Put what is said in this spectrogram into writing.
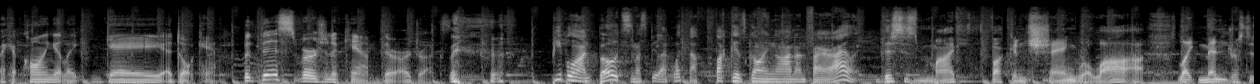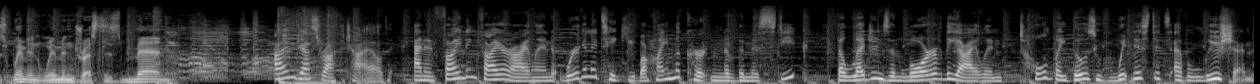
I kept calling it like gay adult camp. But this version of camp, there are drugs. people on boats must be like, what the fuck is going on on Fire Island? This is my fucking Shangri La. Like men dressed as women, women dressed as men. I'm Jess Rothschild, and in Finding Fire Island, we're going to take you behind the curtain of the mystique, the legends and lore of the island told by those who've witnessed its evolution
